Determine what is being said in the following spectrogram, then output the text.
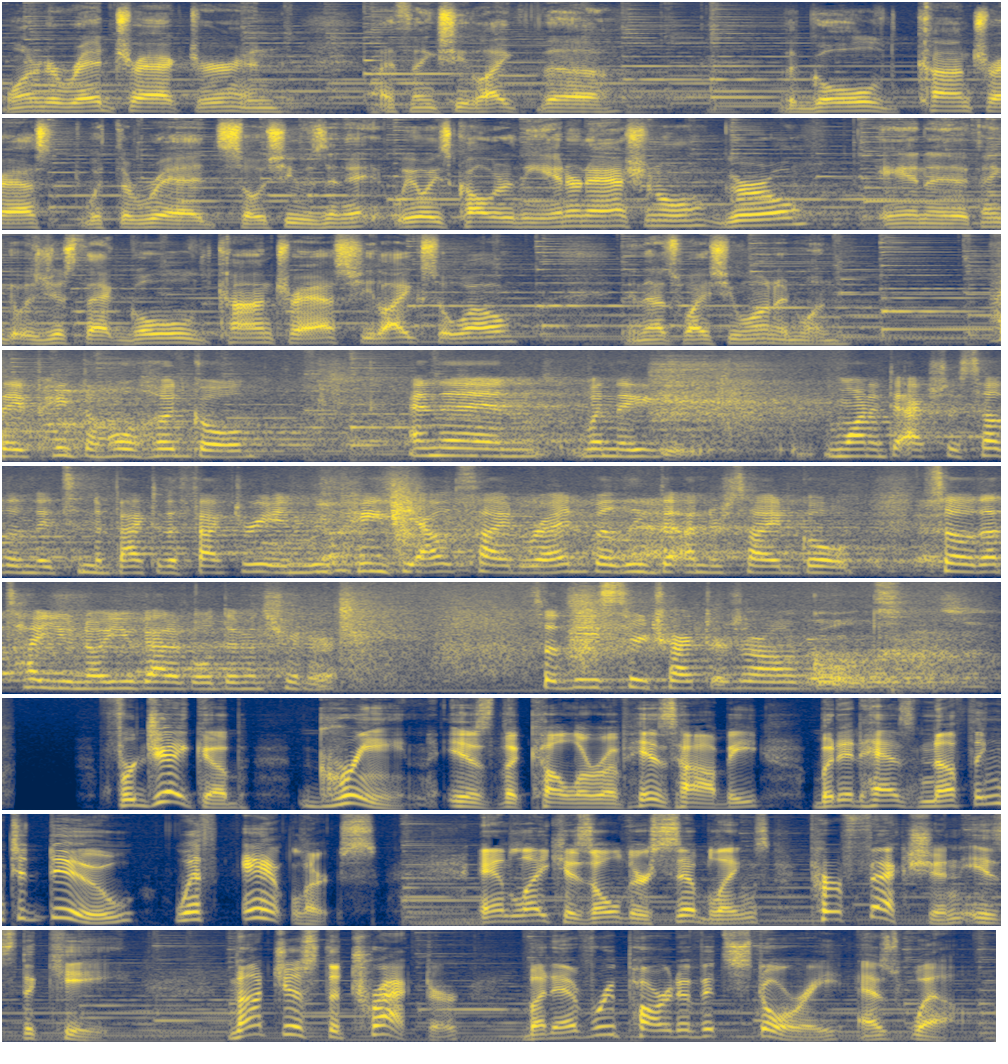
wanted a red tractor, and I think she liked the the gold contrast with the red. So she was in it. We always call her the international girl, and I think it was just that gold contrast she liked so well, and that's why she wanted one. They paint the whole hood gold, and then when they wanted to actually sell them, they'd send them back to the factory and repaint the outside red, but leave the underside gold. So that's how you know you got a gold demonstrator. So these three tractors are all golds. For Jacob, green is the color of his hobby, but it has nothing to do with antlers. And like his older siblings, perfection is the key. Not just the tractor, but every part of its story as well.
